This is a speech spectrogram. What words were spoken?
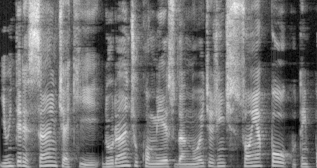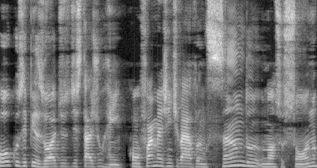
E o interessante é que durante o começo da noite a gente sonha pouco, tem poucos episódios de estágio REM. Conforme a gente vai avançando o nosso sono,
